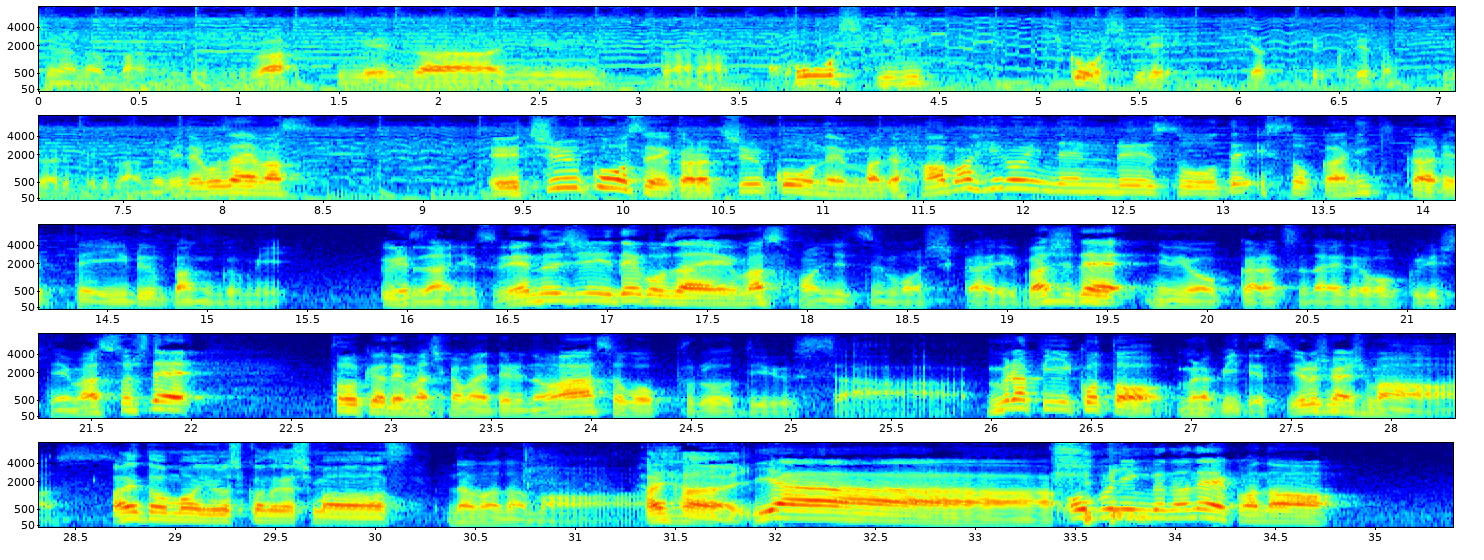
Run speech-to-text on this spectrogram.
ちらの番組はウェザーニュースから公式に非公式でやってくれと言われてる番組でございます、えー中高生から中高年まで幅広い年齢層で密かに聞かれている番組ウェザーニュース NG でございます。本日も司会橋でニューヨークからつないでお送りしています。そして東京で待ち構えているのは総合プロデューサー村 P こと村 P ですよろしくお願いしますはい、どうもよろしくお願いします。どうもどうもはいはい。いやー オープニングのねこの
